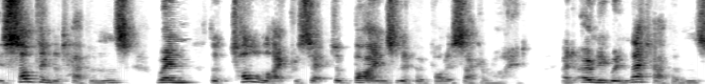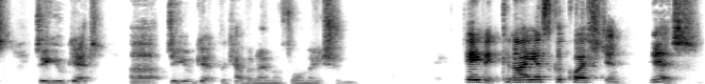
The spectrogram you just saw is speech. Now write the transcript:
is something that happens when the toll-like receptor binds lipopolysaccharide. And only when that happens do you get, uh, do you get the cavernoma formation. David, can I ask a question? Yes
